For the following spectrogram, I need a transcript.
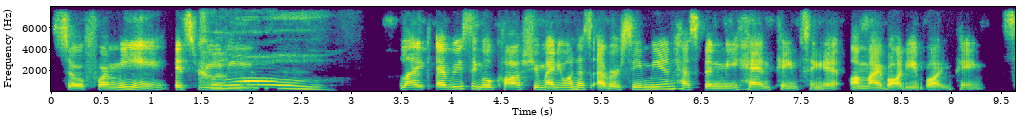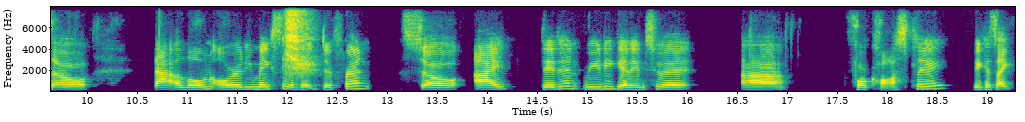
So for me, it's really Cool. like every single costume anyone has ever seen me in has been me hand painting it on my body in body paint. So that alone already makes it a bit different. So I didn't really get into it uh, for cosplay because I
